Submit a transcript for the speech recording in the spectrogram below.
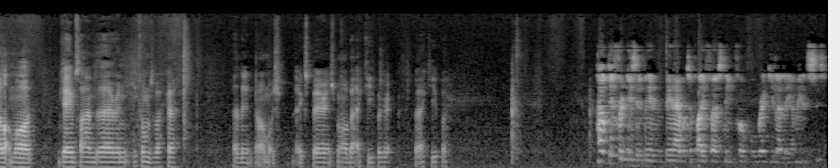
a lot more game time there, and he comes back a, a not much experienced, more better keeper, better keeper. How different is it being being able to play first team football regularly? I mean, this is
